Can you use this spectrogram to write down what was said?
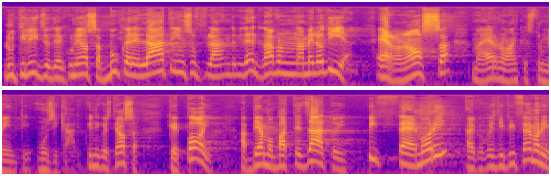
l'utilizzo di alcune ossa bucherellate insufflandovi dentro, davano una melodia, erano ossa ma erano anche strumenti musicali. Quindi queste ossa che poi abbiamo battezzato i piffemori, ecco questi piffemori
